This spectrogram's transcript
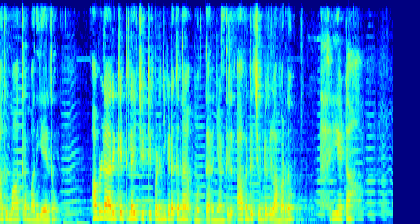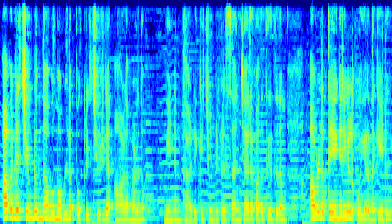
അതുമാത്രം മതിയായിരുന്നു. അവളുടെ അരക്കെട്ടിലായി ചുറ്റിപ്പണഞ്ഞു കിടക്കുന്ന മുത്തരഞ്ഞാണത്തിൽ അവന്റെ ചുണ്ടുകൾ അമർന്നു. ഹരിയേട്ടാ. അവന്റെ ചുണ്ടുന്നാവും അവളുടെ പൊക്കിൽ ചുഴിയുടെ ആളം വീണ്ടും താഴേക്ക് ചുണ്ടുകൾ സഞ്ചാരപാത തീർത്തതും അവളുടെ തേങ്ങലുകൾ ഉയർന്നു കേട്ടു.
